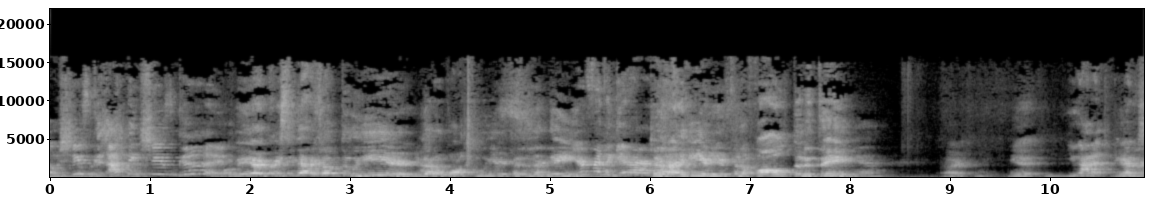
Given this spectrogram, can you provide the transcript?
Oh, she's. good. I think she's good. Over here, Chris, you gotta come through here. You gotta walk through here because of the thing. You're finna get her. Because right here, you're finna fall through the thing. Yeah. Alright? Yeah. You gotta You gotta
